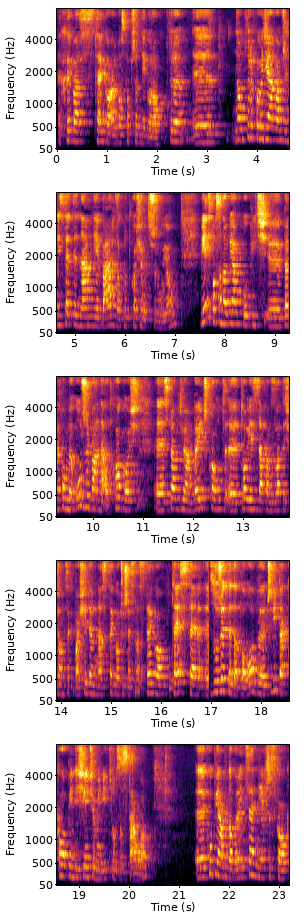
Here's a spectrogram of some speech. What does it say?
chyba z tego albo z poprzedniego roku, które, yy, no, których powiedziałam Wam, że niestety na mnie bardzo krótko się utrzymują. Więc postanowiłam kupić y, perfumy używane od kogoś. Y, sprawdziłam Beige y, to jest zapach z 2017 czy 16. Tester zużyty do połowy, czyli tak około 50 ml zostało. Kupiłam w dobrej cenie, wszystko ok,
